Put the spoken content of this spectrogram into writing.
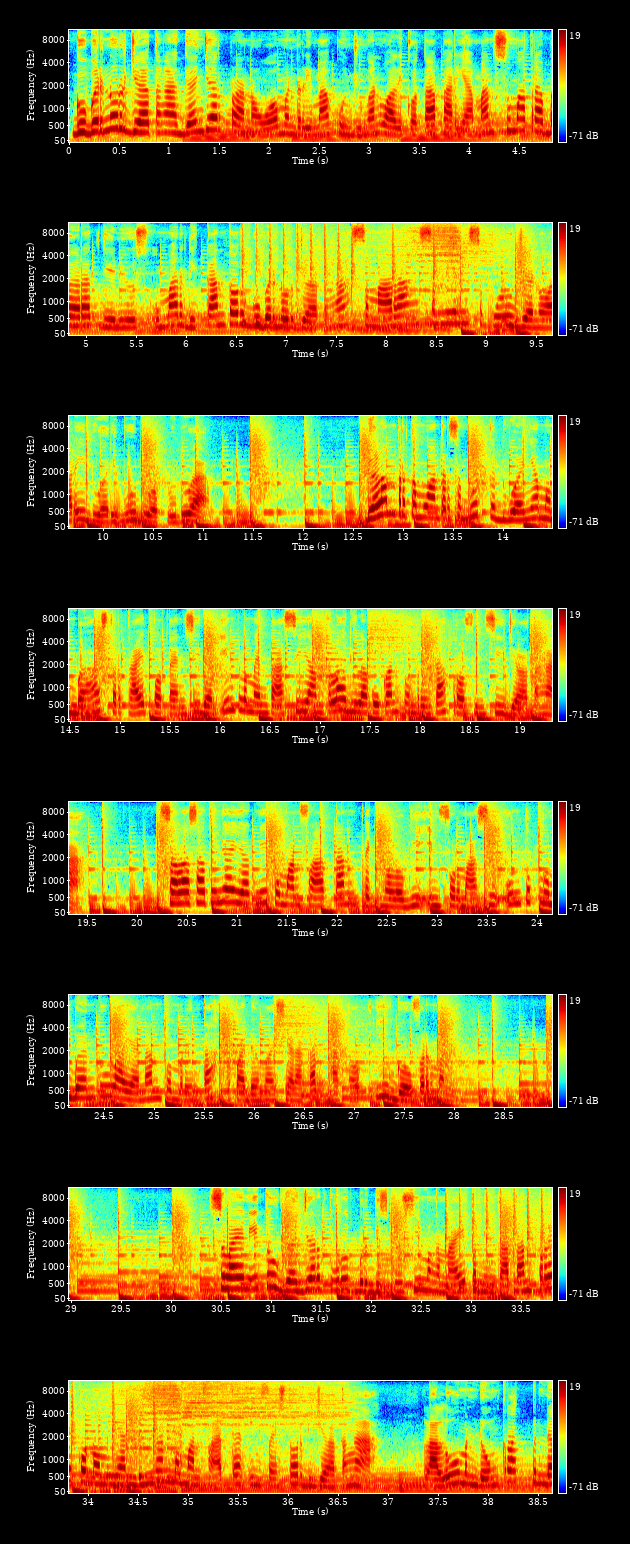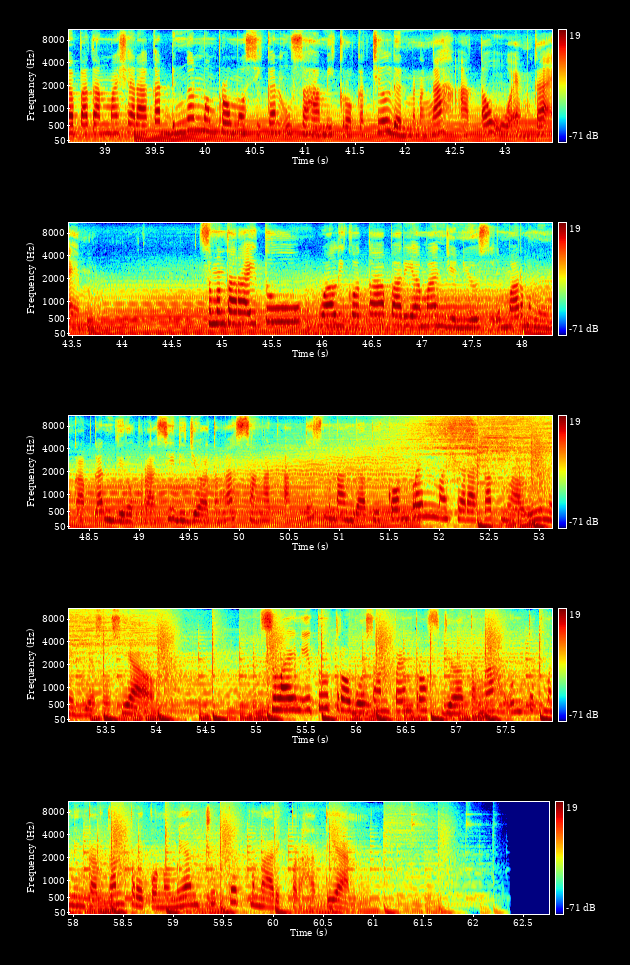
Gubernur Jawa Tengah Ganjar Pranowo menerima kunjungan Wali Kota Pariaman, Sumatera Barat Jenius Umar di kantor Gubernur Jawa Tengah Semarang Senin 10 Januari 2022. Dalam pertemuan tersebut, keduanya membahas terkait potensi dan implementasi yang telah dilakukan pemerintah Provinsi Jawa Tengah. Salah satunya yakni pemanfaatan teknologi informasi untuk membantu layanan pemerintah kepada masyarakat atau e-government. Selain itu, Ganjar turut berdiskusi mengenai peningkatan perekonomian dengan memanfaatkan investor di Jawa Tengah, lalu mendongkrak pendapatan masyarakat dengan mempromosikan usaha mikro kecil dan menengah atau UMKM. Sementara itu, Wali Kota Pariaman Jenius Umar mengungkapkan birokrasi di Jawa Tengah sangat aktif menanggapi komplain masyarakat melalui media sosial. Selain itu, terobosan Pemprov Jawa Tengah untuk meningkatkan perekonomian cukup menarik perhatian.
